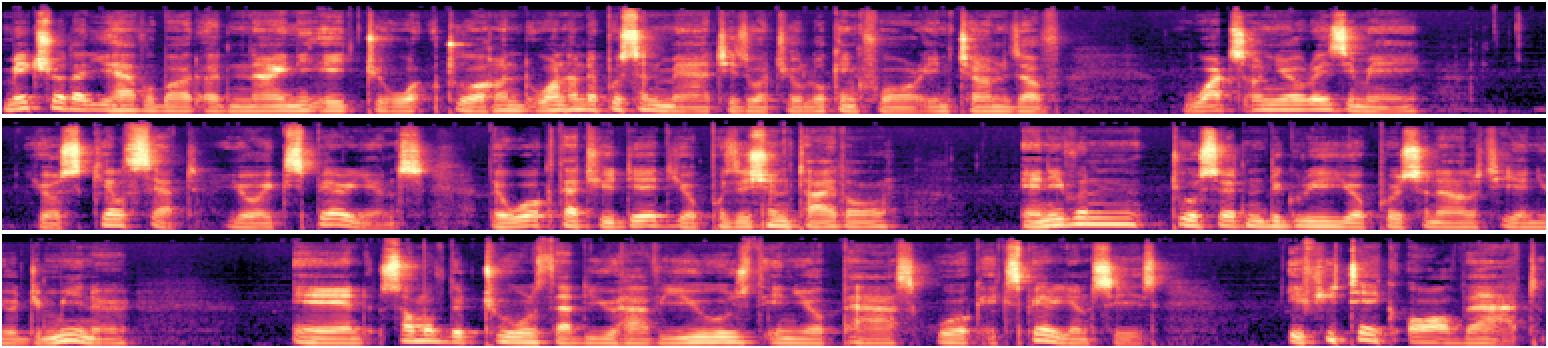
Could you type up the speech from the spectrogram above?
make sure that you have about a 98 to, to 100% match is what you're looking for in terms of what's on your resume, your skill set, your experience, the work that you did, your position title, and even to a certain degree, your personality and your demeanor, and some of the tools that you have used in your past work experiences. If you take all that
